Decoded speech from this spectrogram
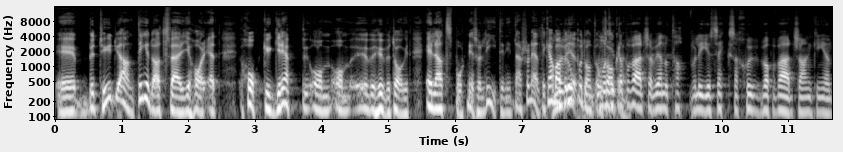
eh, betyder ju antingen då att Sverige har ett hockeygrepp om, om överhuvudtaget eller att sporten är så liten internationellt. Det kan Ja, bara bero på de två Om man sakerna. tittar på världsrankingen, vi ändå tappat, vi ligger sexa, sjua på världsrankingen.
